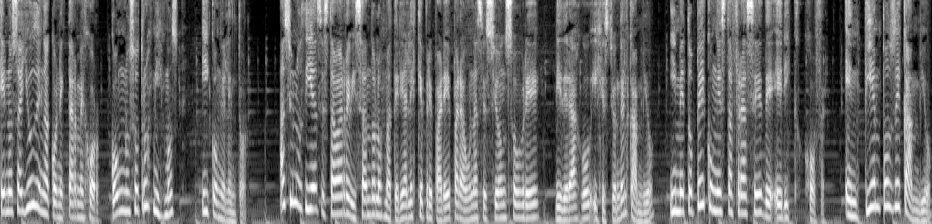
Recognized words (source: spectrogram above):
que nos ayuden a conectar mejor con nosotros mismos y con el entorno. Hace unos días estaba revisando los materiales que preparé para una sesión sobre liderazgo y gestión del cambio y me topé con esta frase de Eric Hoffer. En tiempos de cambio,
